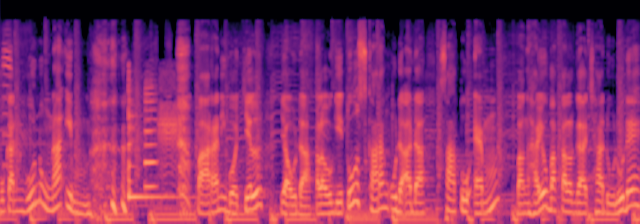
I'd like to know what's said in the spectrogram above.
bukan gunung Naim. Parah nih bocil. Ya udah kalau gitu sekarang udah ada 1M. Bang Hayo bakal gacha dulu deh.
